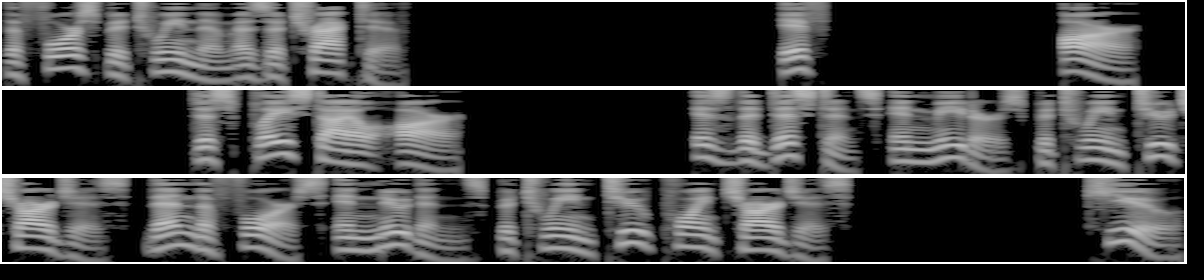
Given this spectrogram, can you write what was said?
the force between them is attractive. If r r is the distance in meters between two charges, then the force in newtons between two point charges q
